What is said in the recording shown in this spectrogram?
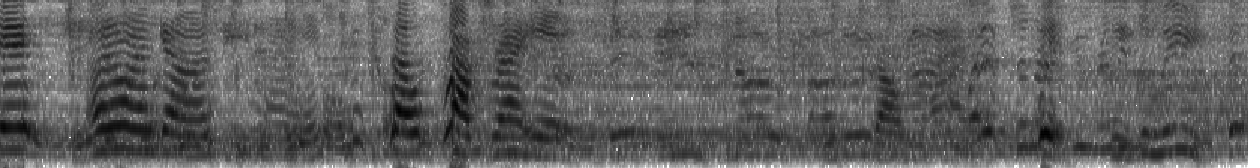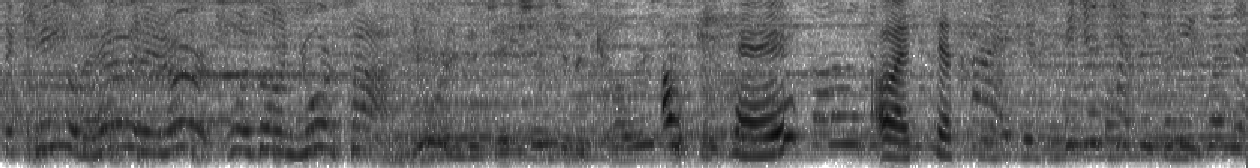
home. Okay, Take I don't want to go. front row seat at Hillsong's It's so conference. tough right here. There is no It's so What if tonight you really believe that the King of Heaven and Earth was on your side? Your invitation to the colors Oh. Okay. Oh, Oh, it's just- We just happen to be women.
